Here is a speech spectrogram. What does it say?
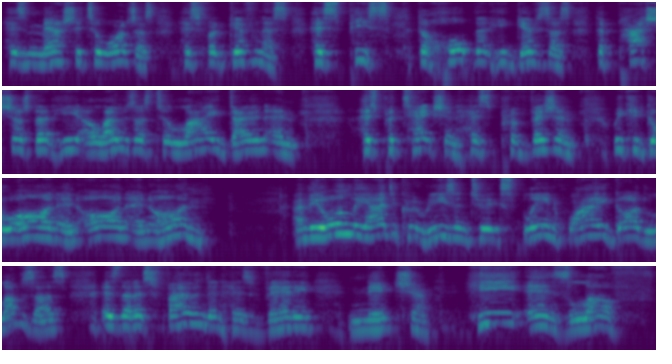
his mercy towards us, his forgiveness, his peace, the hope that he gives us, the pastures that he allows us to lie down in, his protection, his provision. We could go on and on and on. And the only adequate reason to explain why God loves us is that it's found in his very nature. He is love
